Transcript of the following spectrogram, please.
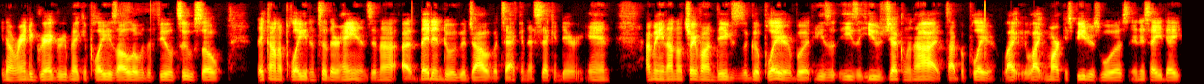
you know, Randy Gregory making plays all over the field too. So they kind of played into their hands, and I, I, they didn't do a good job of attacking that secondary. And I mean, I know Trevon Diggs is a good player, but he's a, he's a huge Jekyll and Hyde type of player, like like Marcus Peters was in his heyday,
